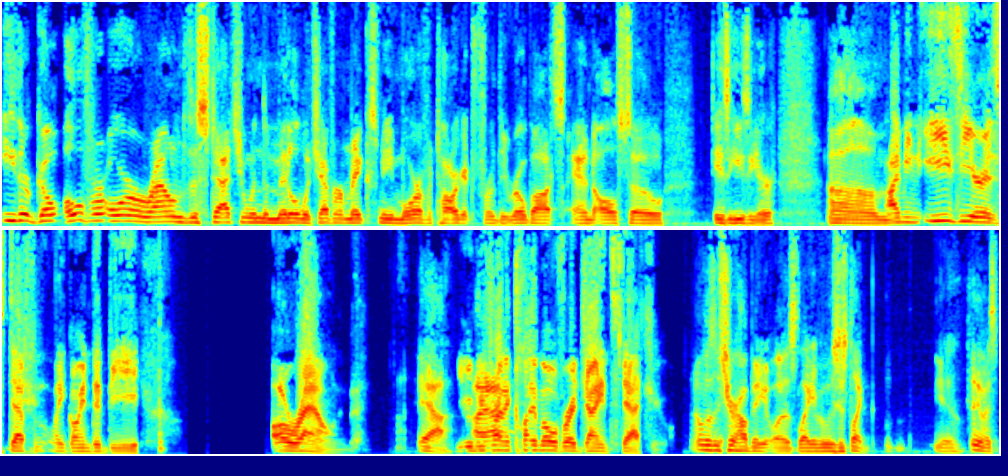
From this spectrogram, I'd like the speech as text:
either go over or around the statue in the middle, whichever makes me more of a target for the robots and also is easier. Um, I mean, easier is definitely going to be around. yeah, You'd be I, trying to climb over a giant statue. I wasn't sure how big it was. Like if it was just like, yeah. Anyways,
